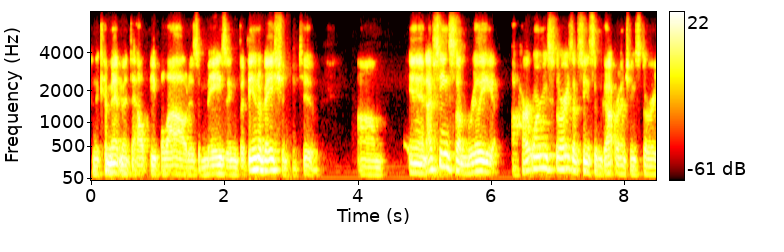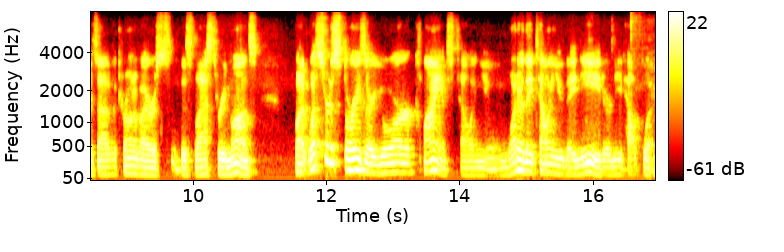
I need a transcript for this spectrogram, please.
And the commitment to help people out is amazing, but the innovation too. Um, and I've seen some really uh, heartwarming stories. I've seen some gut wrenching stories out of the coronavirus this last three months. But what sort of stories are your clients telling you, and what are they telling you they need or need help with?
